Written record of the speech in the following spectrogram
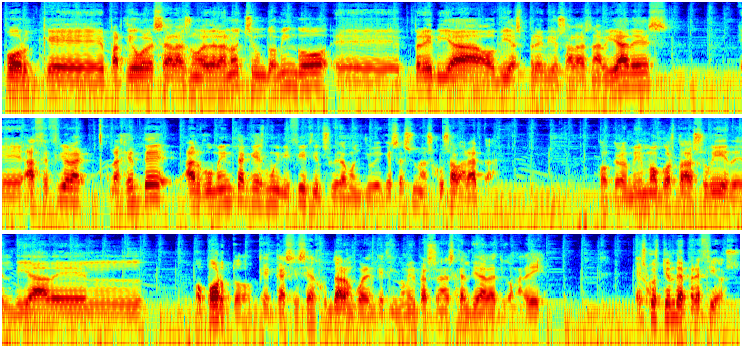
porque el partido vuelve a ser a las 9 de la noche, un domingo, eh, previa o días previos a las Navidades. Eh, hace frío. La, gente argumenta que es muy difícil subir a Montjuic, que esa es una excusa barata porque lo mismo costaba subir el día del Oporto, que casi se juntaron 45.000 personas, que el día del Atlético Madrid. Es cuestión de precios,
